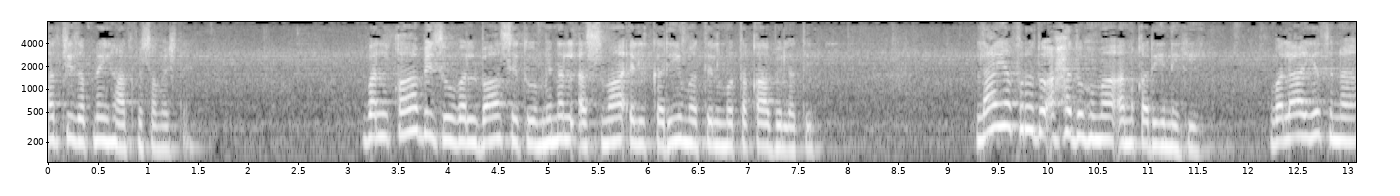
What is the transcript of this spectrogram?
ہر چیز اپنے ہی ہاتھ میں سمجھتے ہیں۔ والقابض والباسط من الاسماء الكريمة المتقابلة۔ لا يفرد احدهما عن قرينه ولا يثنى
